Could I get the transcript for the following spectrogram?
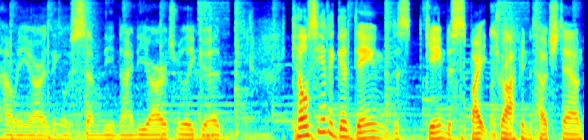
how many yards? I think it was 70, 90 yards. Really good. Kelce had a good game this game despite dropping a touchdown.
